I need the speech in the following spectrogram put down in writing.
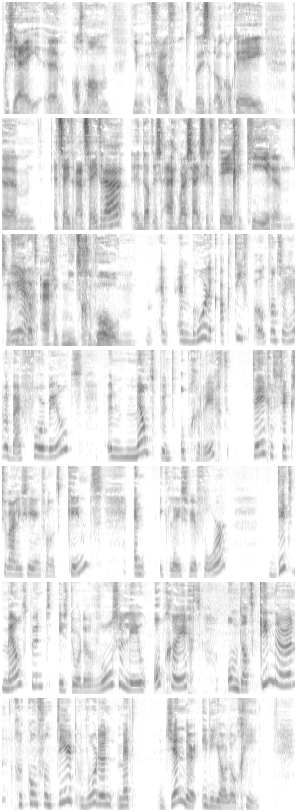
Als jij ehm, als man je vrouw voelt, dan is dat ook oké. ehm, et cetera, et cetera. En dat is eigenlijk waar zij zich tegen keren. Zij vinden Ja. dat eigenlijk niet gewoon. En, en behoorlijk actief ook, want ze hebben bijvoorbeeld een meldpunt opgericht tegen seksualisering van het kind. En ik lees weer voor. Dit meldpunt is door de Roze Leeuw opgericht omdat kinderen geconfronteerd worden met genderideologie.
